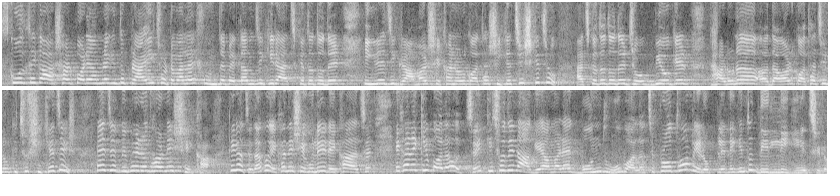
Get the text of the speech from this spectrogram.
স্কুল থেকে আসার পরে আমরা কিন্তু প্রায়ই ছোটোবেলায় শুনতে পেতাম যে কিরে আজকে তো তোদের ইংরেজি গ্রামার শেখানোর কথা শিখেছিস কিছু? আজকে তো তোদের যোগ বিয়োগের ধারণা দেওয়ার কথা ছিল কিছু শিখেছিস? এই যে বিভিন্ন ধরনের শেখা। ঠিক আছে? দেখো এখানে সেগুলি রেখা আছে। এখানে কি বলা হচ্ছে? কিছুদিন আগে আমার এক বন্ধু বলা হচ্ছে প্রথম এরোপ্লেনে কিন্তু দিল্লি গিয়েছিল।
